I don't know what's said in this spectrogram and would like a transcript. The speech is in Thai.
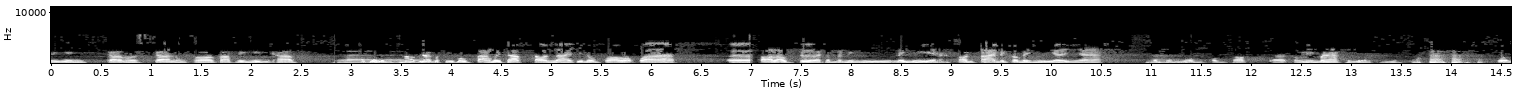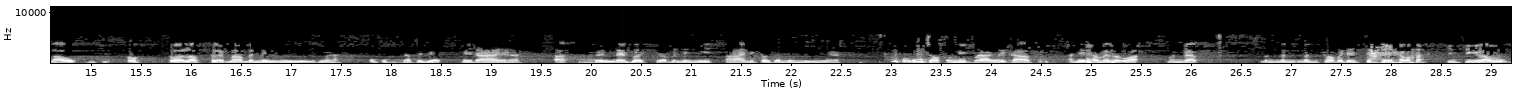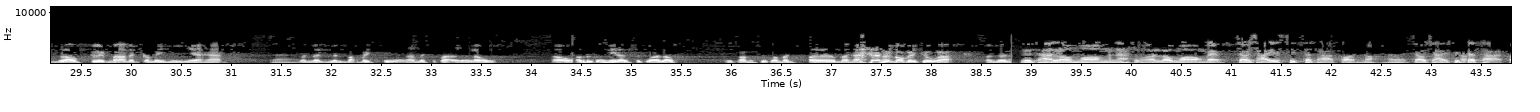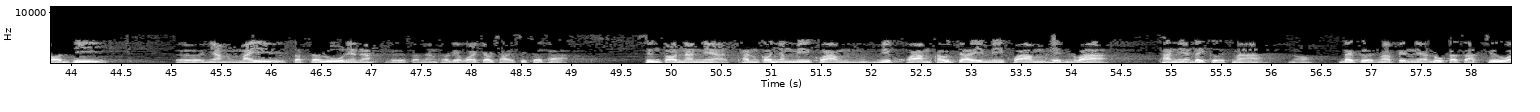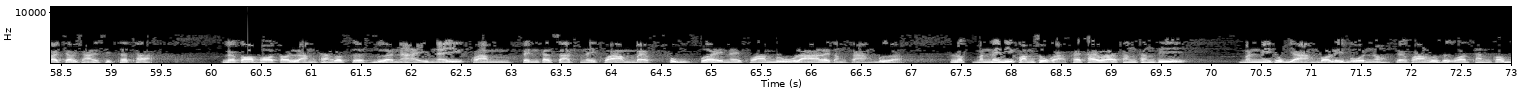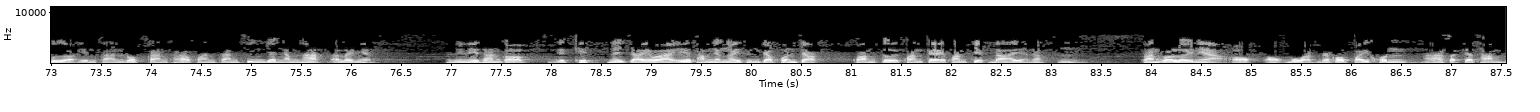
ได้ยินการรัชการหลวงพ่อครับได้ยินครับอาจารย์ชอบนะบางทีผมฟังไม่ทราบตอนไหนที่หลวงพ่อบอกว่า เอ่อตอนเราเกิดมันไม่มีไม่มีฮะตอนตายมันก็ไม่มีอะไรอย่างเงี้ยฮะผมผมผมผมชอบเอ่อตรงนี้มากเลยตัวเราตัวตัวเราเกิดมามันไม่มีใช่ไหมผมผมจะประโยชน์ไม่ได้นะฮะเพราะในเมื่อเกิดมันไม่มีตายมันก็จะไม่มีอะผมผมชอบตรงนี้มากเลยครับ อันนี้ทำให้แบบว่ามันแบบ มันมันมันเข้าไปในใจว่า จริง ๆ เราเราเกิดมามันก็ไม่มีอะฮะมันมันมันบอกไม่ถูกนะมันรู้สึกว่าเออเรา เราเรารู้ตรงนี้เราสึกว่าเรามีความรู้สึกว่ามันเปิ่มอะฮะมันบอกไม่ถูกอะมันคือถ้าเรามองนะสมมติว่าเรามองแบบเจ้าชายสิทธัตถะก่อนเนาะเจ้าชายสิทธัตถะตอนที่ เออยังไม่ตัดสรู้เนี่ยนะเออตอนนั้นเขาเรียกว่าเจ้าชายสิทธัตถะซึ่งตอนนั้นเนี่ย ท่านก็ยังมีความมีความเข้าใจมีความเห็นว่าท่านเนี่ยได้เกิดมาเนาะ ได้เกิดมาเป็นเนี่ยลูกกษัตริย์ชื่อว่าเจ้าชายสิทธัตถะแล้วก็พอตอนหลังท่านก็เกิดเบื่อหน่ายในความเป็นกษัตริย์ในความแบบฟุ่มเฟือยในความหรูหราอะไรต่างๆ เบื่อ แล้วมันไม่มีความสุขอะคล้ายๆว่าทั้งทั้งที่มันมีทุกอย่างบริบูรณ์เนาะแต่ความรู้สึกว่าท่านก็เบื่อเห็นการรบการฆ่าความการชิงแย่งอำนาจอะไรเนี่ยทีนี้ท่านก็คิดในใจว่า เอ๊ะทำยังไงถึงจะพ้นจากความเกิดความแก่ความเจ็บได้อะนะอืม ท่านก็เลยเนี่ยออกออกบวชแล้วก็ไปค้นหาสัจธรรม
